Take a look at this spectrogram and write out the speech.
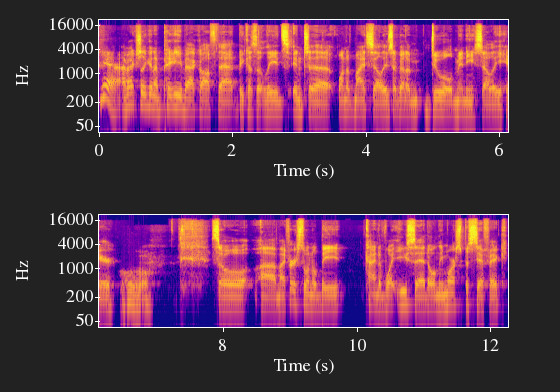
Yeah. I'm actually going to piggyback off that because it leads into one of my sellies. I've got a dual mini selly here. Ooh. So uh, my first one will be kind of what you said, only more specific.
